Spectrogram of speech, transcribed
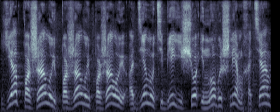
Я, пожалуй, пожалуй, пожалуй, одену тебе еще и новый шлем. Хотя...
